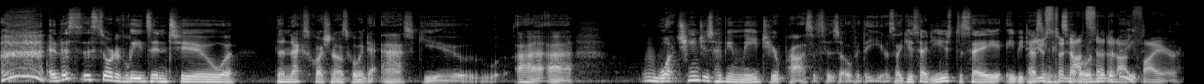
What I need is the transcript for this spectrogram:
and this this sort of leads into the next question I was going to ask you. Uh, uh, what changes have you made to your processes over the years? Like you said, you used to say A/B testing I used to not set it on fire.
